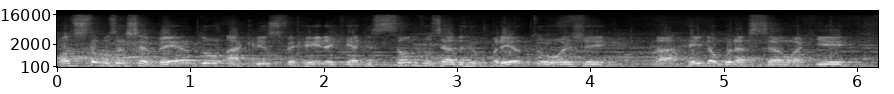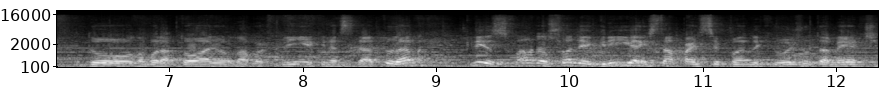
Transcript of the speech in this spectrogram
Nós estamos recebendo a Cris Ferreira, que é de São José do Rio Preto, hoje na reinauguração aqui do Laboratório Labor aqui na cidade de Turama. Cris, fala da sua alegria em estar participando aqui hoje juntamente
